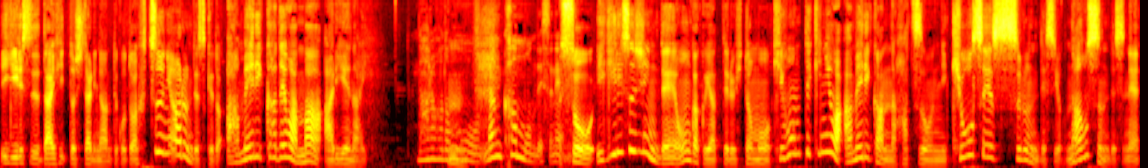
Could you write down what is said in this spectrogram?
イギリスで大ヒットしたりなんてことは普通にあるんですけどアメリカではまあありえない。なるほど、うん。もう難関門ですね。そう。イギリス人で音楽やってる人も基本的にはアメリカンな発音に強制するんですよ。直すんですね。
